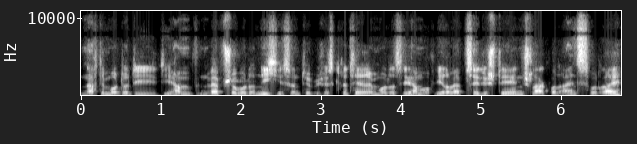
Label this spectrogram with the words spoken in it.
nach dem Motto, die, die haben einen Webshop oder nicht, ist so ein typisches Kriterium, oder sie haben auf ihrer Webseite stehen, Schlagwort 1, 2, 3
